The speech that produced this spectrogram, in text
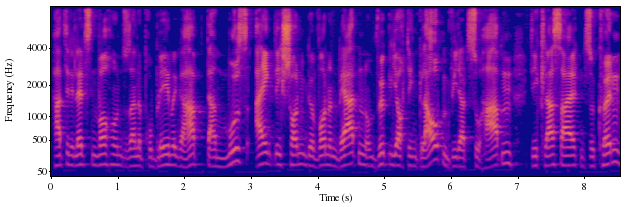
hatte die letzten Wochen so seine Probleme gehabt. Da muss eigentlich schon gewonnen werden, um wirklich auch den Glauben wieder zu haben, die Klasse halten zu können.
